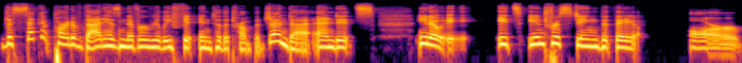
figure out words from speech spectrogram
The second part of that has never really fit into the Trump agenda. And it's, you know, it, it's interesting that they are,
